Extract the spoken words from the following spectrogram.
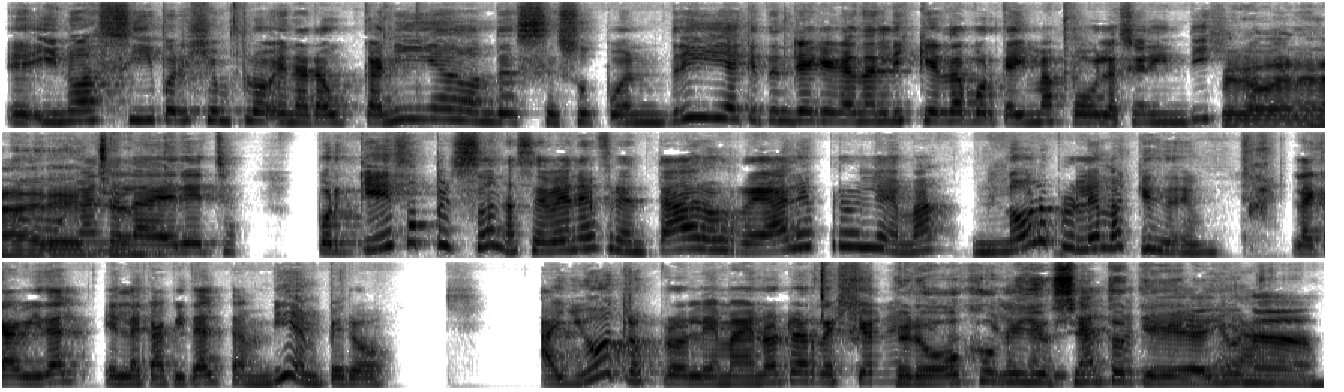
eh, y no así, por ejemplo, en Araucanía, donde se supondría que tendría que ganar la izquierda porque hay más población indígena. Pero gana, la, derecha. gana la derecha. Porque esas personas se ven enfrentadas a los reales problemas, no los problemas que en la capital, en la capital también, pero hay otros problemas en otras regiones. Pero ojo que, yo siento que hay una.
